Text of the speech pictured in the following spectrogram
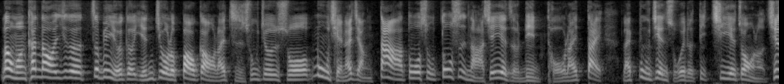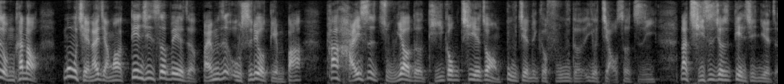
那我们看到一个这边有一个研究的报告来指出，就是说目前来讲，大多数都是哪些业者领头来带来部件所谓的第企业专网呢？其实我们看到目前来讲的话，电信设备业者百分之五十六点八，它还是主要的提供企业专网部件的一个服务的一个角色之一。那其次就是电信业者，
